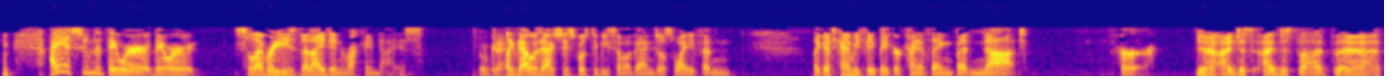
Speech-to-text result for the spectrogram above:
I assume that they were they were celebrities that I didn't recognize. Okay. Like that was actually supposed to be some evangelist's wife and like a Tammy Faye Bakker kind of thing, but not her. Yeah, I just I just thought that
